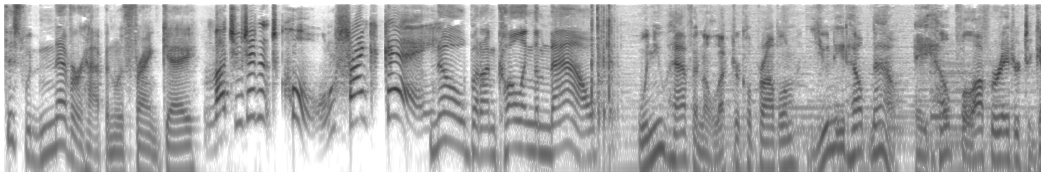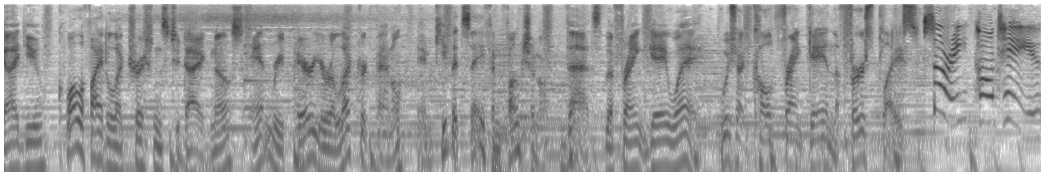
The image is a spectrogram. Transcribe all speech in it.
This would never happen with Frank Gay. But you didn't call Frank Gay. No, but I'm calling them now. When you have an electrical problem, you need help now. A helpful operator to guide you, qualified electricians to diagnose and repair your electric panel and keep it safe and functional. That's the Frank Gay way. Wish I'd called Frank Gay in the first place. Sorry, can't hear you.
